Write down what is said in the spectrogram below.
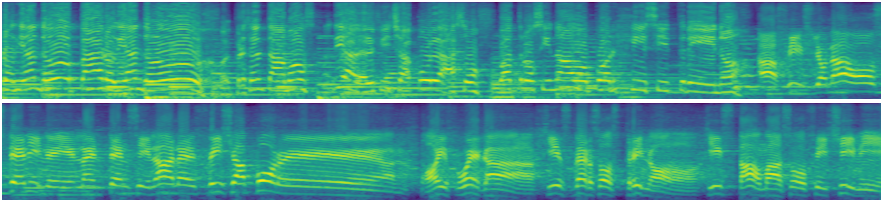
parodiando, parodiando. Hoy presentamos Día del Fichapulazo, patrocinado por Gisitrino. Aficionados del INE en la intensidad del Fichaporen. Hoy juega Gis versus Trino. Gis toma su Fichini,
